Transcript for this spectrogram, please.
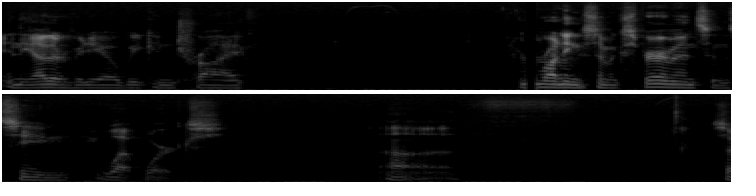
in the other video. We can try running some experiments and seeing what works. So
